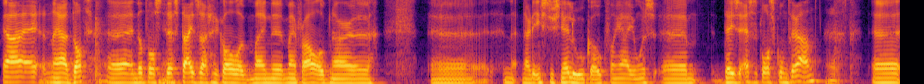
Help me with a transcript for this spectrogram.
Ja, eh, nou ja, dat. eh, en dat was Ja. destijds eigenlijk al mijn, eh, mijn verhaal ook naar, eh, eh, na- naar de institutionele hoek ook. Van ja, jongens, ehm, deze asset class komt eraan. Ja. Eh,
